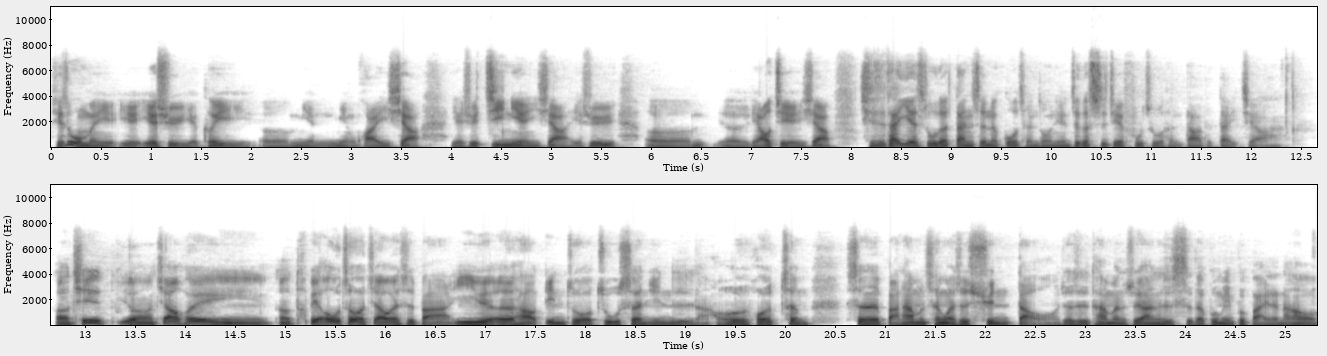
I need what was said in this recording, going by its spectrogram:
其实我们也也也许也可以呃缅缅怀一下，也去纪念一下，也去呃呃了解一下，其实，在耶稣的诞生的过程中间，这个世界付出很大的代价。呃，其实有教会，呃，特别欧洲的教会是把一月二号定做诸圣婴日，然后或称，甚至把他们称为是殉道，就是他们虽然是死的不明不白的，然后，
